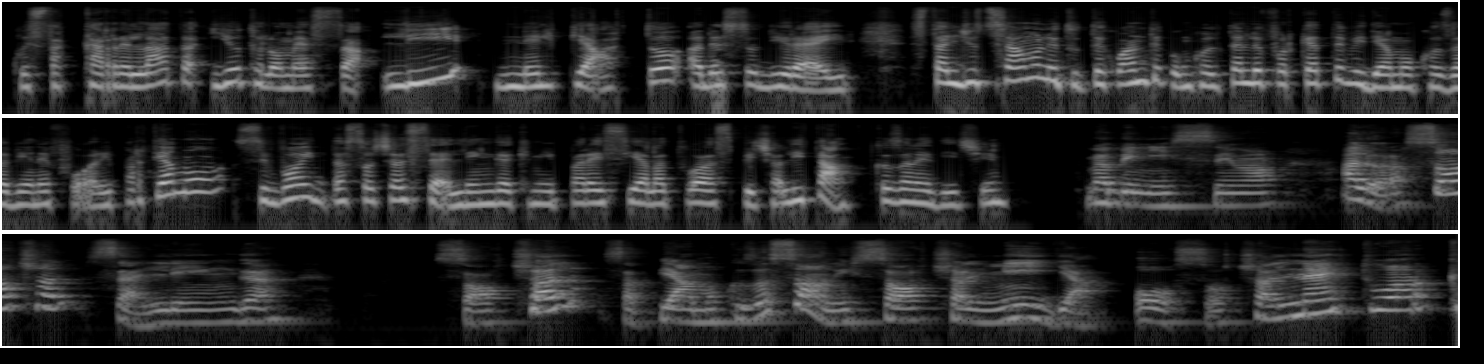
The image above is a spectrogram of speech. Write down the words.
Questa carrellata io te l'ho messa lì nel piatto, adesso direi stagliuzziamole tutte quante con coltello e forchette e vediamo cosa viene fuori. Partiamo, se vuoi, da social selling, che mi pare sia la tua specialità. Cosa ne dici? Va benissimo. Allora, social selling. Social, sappiamo cosa sono i social media o social network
